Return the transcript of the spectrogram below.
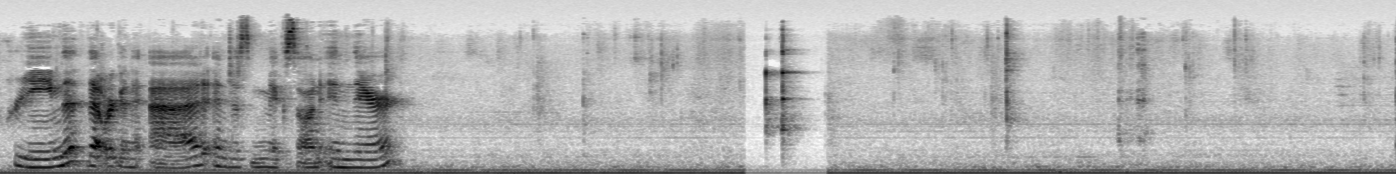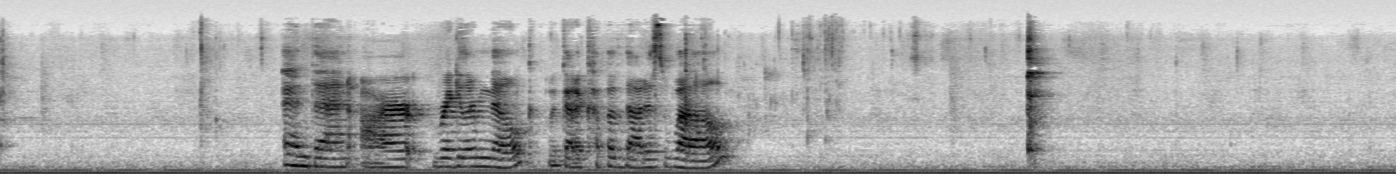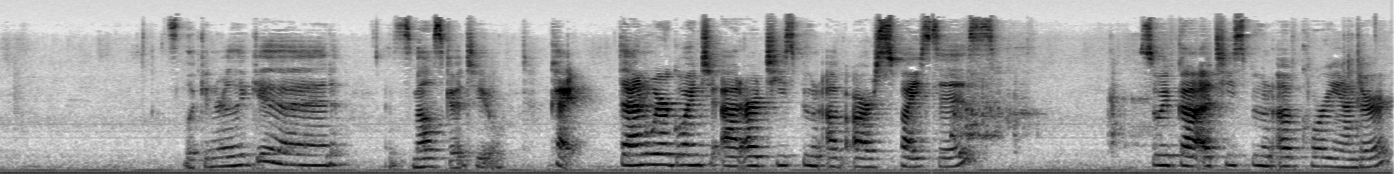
cream that we're gonna add and just mix on in there. And then our regular milk, we've got a cup of that as well. Looking really good. It smells good too. Okay, then we're going to add our teaspoon of our spices. So we've got a teaspoon of coriander.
